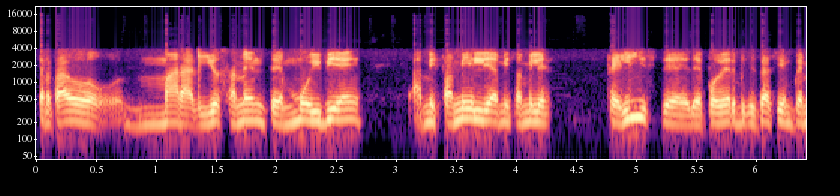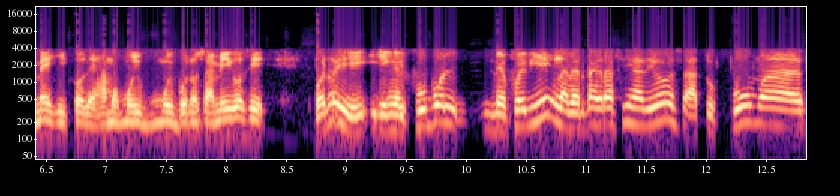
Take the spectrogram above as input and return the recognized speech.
tratado maravillosamente, muy bien. A mi familia, mi familia es feliz de, de poder visitar siempre México, dejamos muy muy buenos amigos y bueno, y, y en el fútbol me fue bien, la verdad, gracias a Dios, a tus Pumas,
